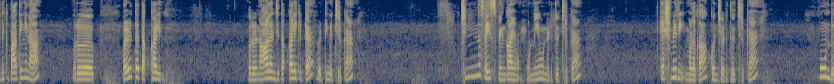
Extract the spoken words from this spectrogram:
இதுக்கு பார்த்தீங்கன்னா ஒரு பழுத்த தக்காளி ஒரு நாலஞ்சு தக்காளி கிட்ட வெட்டி வச்சுருக்கேன். சின்ன சைஸ் வெங்காயம் ஒன்றே ஒன்று எடுத்து வச்சுருக்கேன். காஷ்மீரி மிளகா கொஞ்சம் எடுத்து வச்சுருக்கேன். பூண்டு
